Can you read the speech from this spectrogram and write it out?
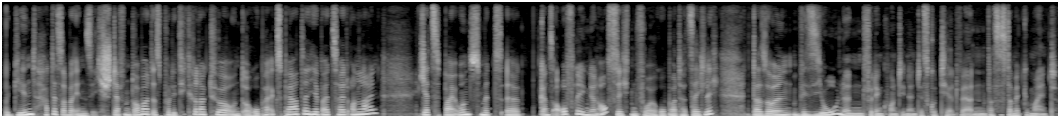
beginnt, hat es aber in sich. Steffen Dobbert ist Politikredakteur und Europaexperte hier bei Zeit Online. Jetzt bei uns mit äh, ganz aufregenden Aussichten für Europa tatsächlich. Da sollen Visionen für den Kontinent diskutiert werden. Was ist damit gemeint?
